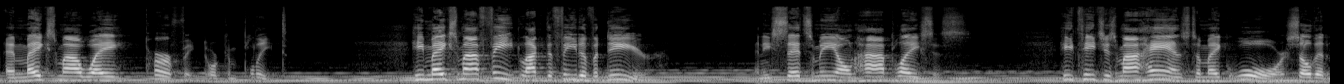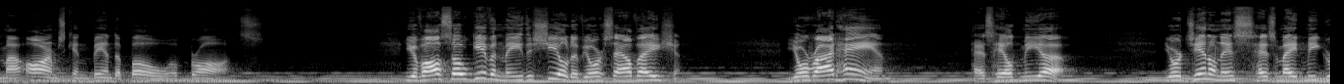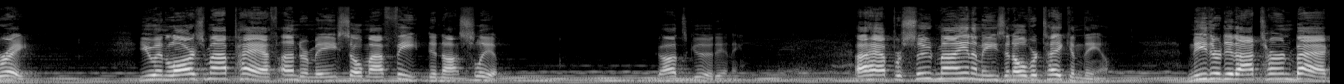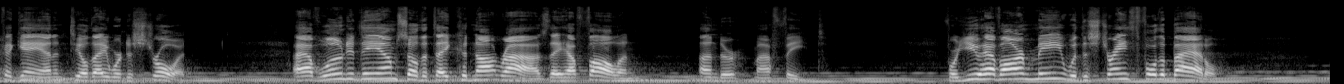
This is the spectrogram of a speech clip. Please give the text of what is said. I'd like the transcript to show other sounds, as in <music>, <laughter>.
and makes my way perfect or complete. He makes my feet like the feet of a deer, and He sets me on high places. He teaches my hands to make war so that my arms can bend a bow of bronze. You have also given me the shield of your salvation. Your right hand has held me up. Your gentleness has made me great. You enlarged my path under me so my feet did not slip. God's good, isn't He? I have pursued my enemies and overtaken them. Neither did I turn back again until they were destroyed. I have wounded them so that they could not rise. They have fallen under my feet. For you have armed me with the strength for the battle.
